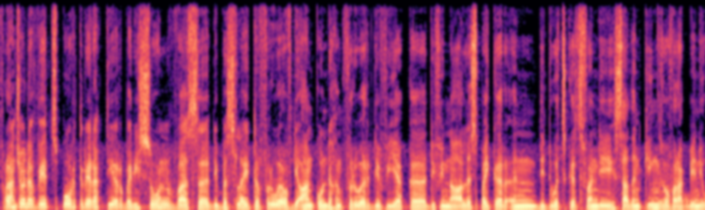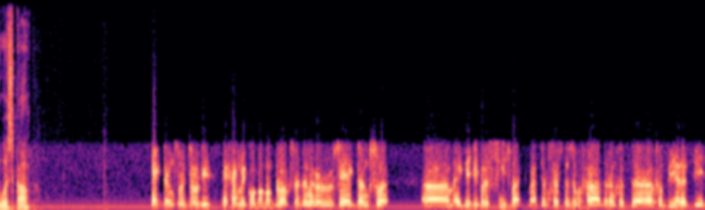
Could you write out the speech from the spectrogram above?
Franco de Wet sportredakteur by die Son was uh, die besluit te vroeër of die aankondiging vroeër die week uh, die finale spyker in die doodskits van die Southern Kings of rugby in die Ooskaap. Ek dink so Jody, ek gaan my kop op 'n blok sit en ek gaan sê ek dink so. Ehm um, ek weet nie presies wat wat in gister se vergadering ge, uh, gebeur het nie.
